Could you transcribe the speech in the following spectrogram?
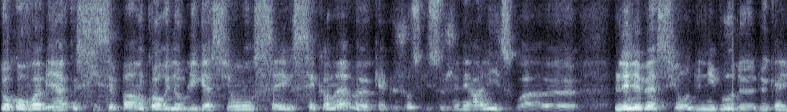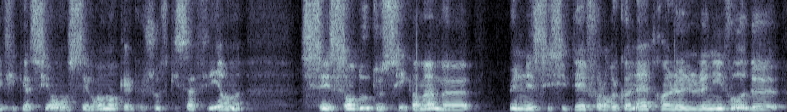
Donc on voit bien que si ce n'est pas encore une obligation, c'est quand même quelque chose qui se généralise. Euh, l'élévation du niveau de, qualification, c'est vraiment quelque chose qui s'affirme. C'est sans doute aussi quand même une nécessité, il faut le reconnaître. Hein. Le, niveau de,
